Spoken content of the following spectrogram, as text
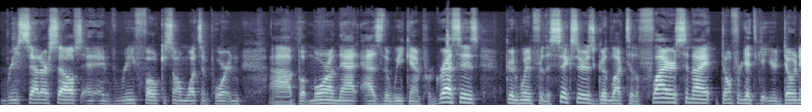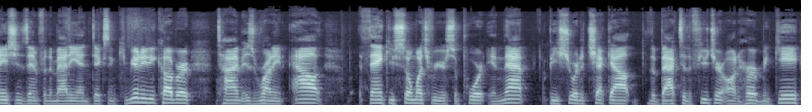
reset ourselves and, and, refocus on what's important. Uh, but more on that as the weekend progresses. Good win for the Sixers. Good luck to the Flyers tonight. Don't forget to get your donations in for the Mattie N. Dixon Community Cupboard. Time is running out. Thank you so much for your support in that. Be sure to check out the Back to the Future on Herb Magee,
